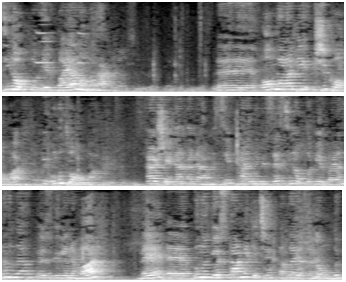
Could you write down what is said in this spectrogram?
Sinoplu bir bayan olarak onlara bir ışık olmak, bir umut olmak. Her şeyden önemlisi kendimize Sinoplu bir bayanın da özgüveni var ve e, bunu göstermek için aday aday olduk.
